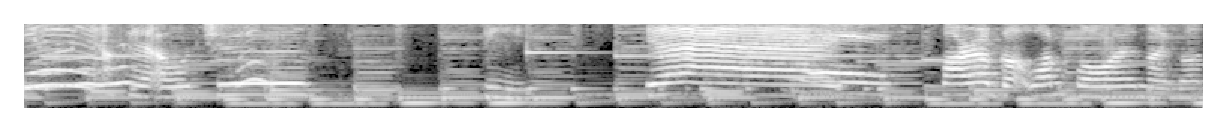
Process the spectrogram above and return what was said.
Yay! Okay, I will choose B. Yay! Farah got one point. I got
